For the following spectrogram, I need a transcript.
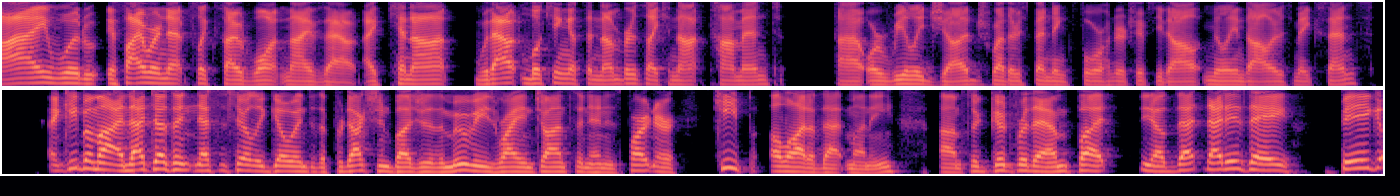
I would, if I were Netflix, I would want Knives Out. I cannot, without looking at the numbers, I cannot comment uh, or really judge whether spending $450 million makes sense. And keep in mind, that doesn't necessarily go into the production budget of the movies. Rian Johnson and his partner keep a lot of that money. Um, so good for them. But, you know, that that is a big,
